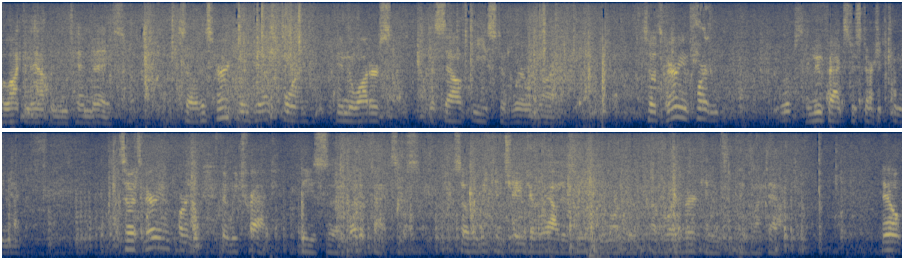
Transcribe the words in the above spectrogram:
a lot can happen in 10 days. So this hurricane has formed in the waters the southeast of where we are. So it's very important, whoops, the new fax just started coming in. So it's very important that we track these uh, weather faxes so that we can change our route as needed in order to avoid hurricanes and things like that. Now,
